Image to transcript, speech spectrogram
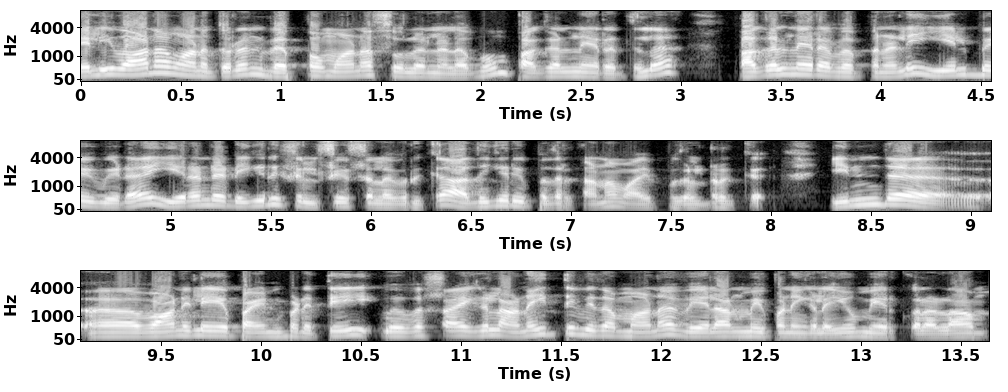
தெளிவான வானத்துடன் வெப்பமான சூழல் நிலவும் பகல் நேரத்துல பகல் நேர வெப்பநிலை இயல்பை விட இரண்டு டிகிரி செல்சியஸ் அளவிற்கு அதிகரிப்பதற்கான வாய்ப்புகள் இருக்கு. இந்த வானிலையை பயன்படுத்தி விவசாயிகள் அனைத்து விதமான வேளாண்மை பணிகளையும் மேற்கொள்ளலாம்.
